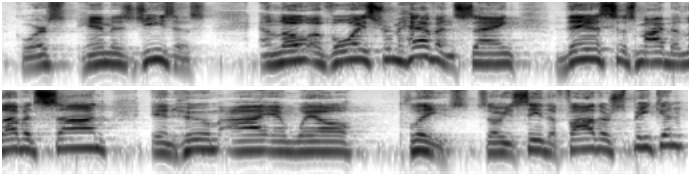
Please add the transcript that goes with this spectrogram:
Of course, him is Jesus. And lo, a voice from heaven saying, This is my beloved Son, in whom I am well pleased. So you see the Father speaking,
